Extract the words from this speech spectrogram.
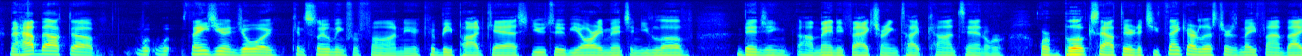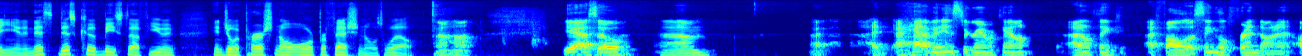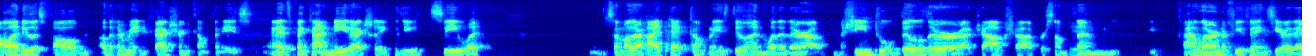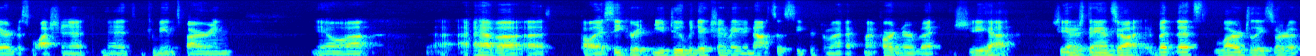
Now, how about uh, w- w- things you enjoy consuming for fun? It could be podcasts, YouTube. You already mentioned you love binging uh, manufacturing type content or or books out there that you think our listeners may find value in. And this this could be stuff you enjoy personal or professional as well. Uh huh. Yeah. So um, I, I, I have an Instagram account. I don't think I follow a single friend on it. All I do is follow other manufacturing companies, and it's been kind of neat actually because you see what some other high tech companies doing, whether they're a machine tool builder or a job shop or something. Yeah. You kind of learn a few things here or there just watching it, and it can be inspiring. You know, uh, I have a, a, probably a secret YouTube addiction, maybe not so secret to my my partner, but she uh, she understands. So, I, but that's largely sort of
